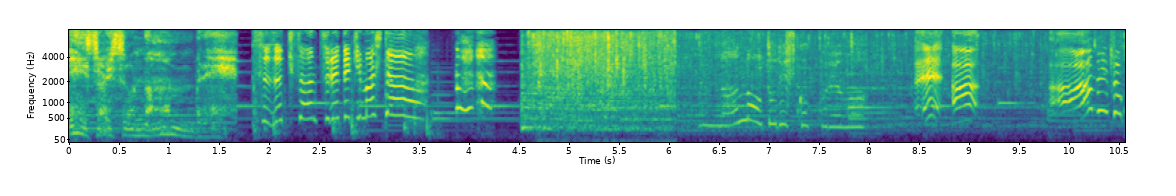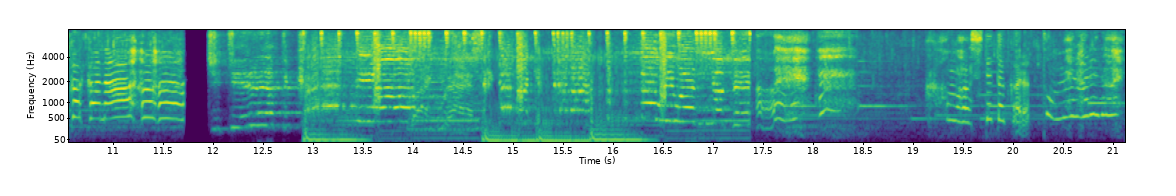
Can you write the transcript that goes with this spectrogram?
Eso es un hombre. Suzuki-san, ¿Qué あ我慢してたから止められない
